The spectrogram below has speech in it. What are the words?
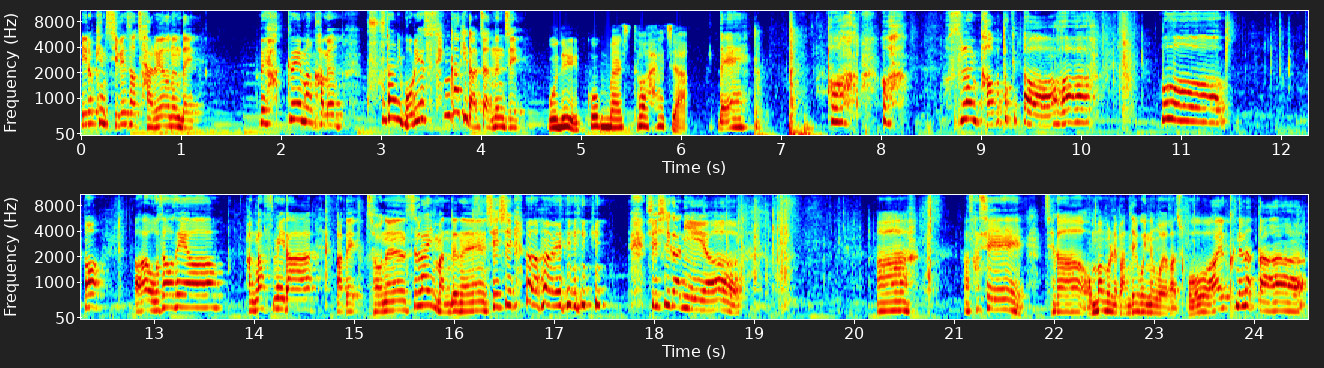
이렇게 집에서 잘 외우는데 왜 학교에만 가면 구단이 머리에서 생각이 나지 않는지. 오늘 꼭 마스터하자. 네. 아, 아 슬라임 다 붙었겠다. 아, 어, 어, 아, 어서 오세요. 반갑습니다. 아, 네, 저는 슬라임 만드는 실시 실시간이에요. 아, 아, 사실 제가 엄마 몰래 만들고 있는 거여가지고 아유 큰일 났다.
